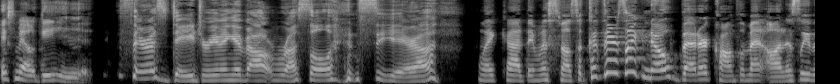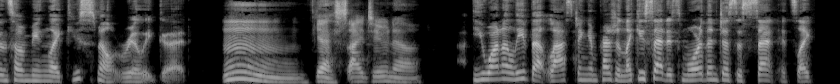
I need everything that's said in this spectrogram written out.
it smells good. Sarah's daydreaming about Russell and Ciara. Like God, they must smell so. Because there's like no better compliment, honestly, than someone being like, "You smell really good." Mm, yes, I do know. you want to leave that lasting impression. Like you said, it's more than just a scent. It's like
